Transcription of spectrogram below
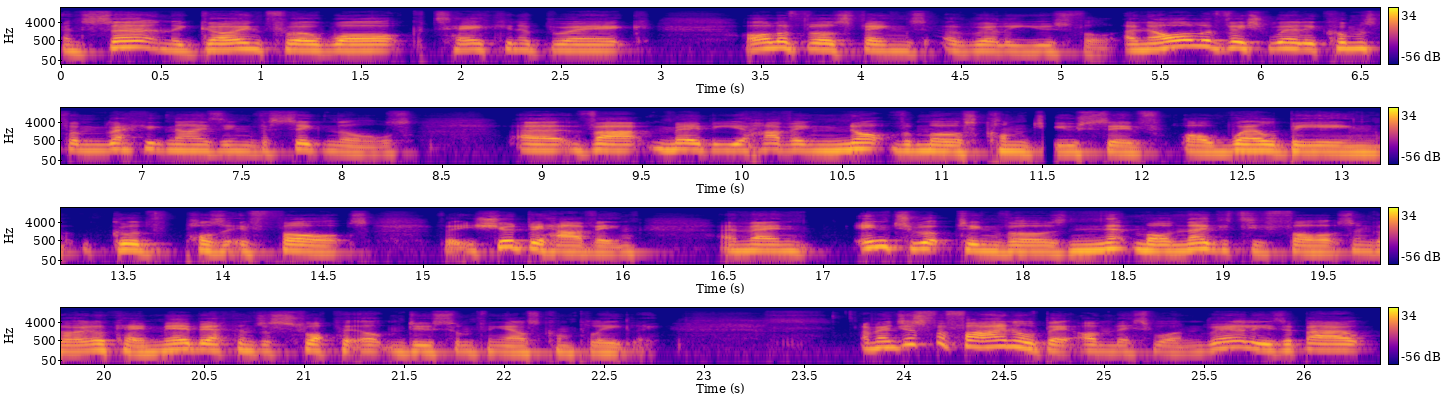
And certainly going for a walk, taking a break, all of those things are really useful. And all of this really comes from recognizing the signals uh, that maybe you're having not the most conducive or well-being, good, positive thoughts that you should be having, and then interrupting those ne- more negative thoughts and going, okay, maybe I can just swap it up and do something else completely. And then just the final bit on this one really is about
